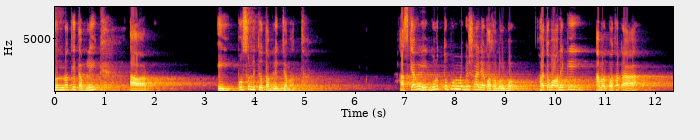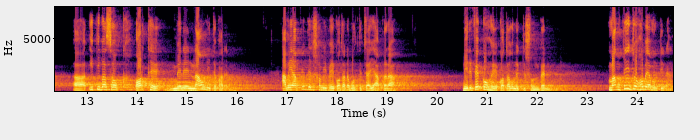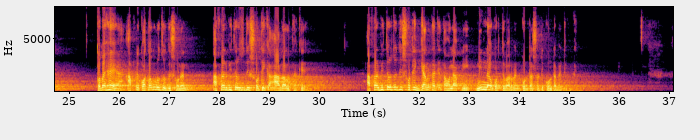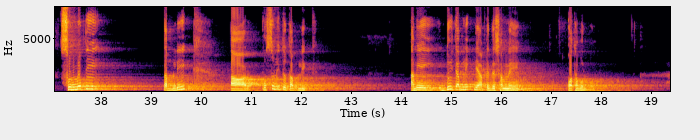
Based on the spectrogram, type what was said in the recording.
সুন্নতি তাবলিক আর এই প্রচলিত তাবলিক জামাত। আজকে আমি গুরুত্বপূর্ণ বিষয় নিয়ে কথা বলব। হয়তোবা অনেকেই আমার কথাটা ইতিবাচক অর্থে মেনে নাও নিতে পারেন। আমি আপনাদের সমীপে কথাটা বলতে চাই, আপনারা নিরপেক্ষ হয়ে কথাগুলো একটু শুনবেন। মানতেই যে হবে এমনটি না। তবে হ্যাঁ আপনি কথাগুলো যদি শোনেন, আপনার ভিতরে যদি সঠিক আদাল থাকে আপনার ভিতরে যদি সঠিক জ্ঞান থাকে, তাহলে আপনি নির্ণয় করতে পারবেন কোনটা সঠিক, কোনটা বেঠিক। সুন্নতি তাবলিক আর প্রচলিত তাবলিক আমি এই দুই তাবলিক নিয়ে আপনাদের সামনে কথা বলব।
